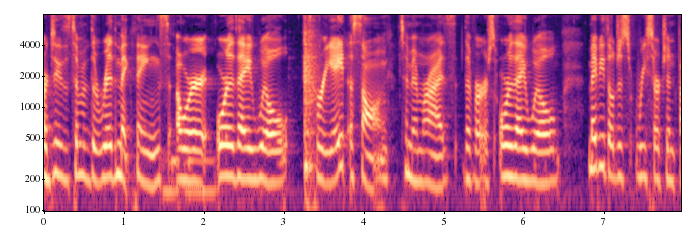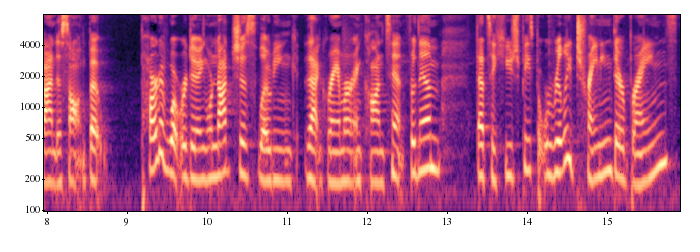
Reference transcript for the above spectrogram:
or do some of the rhythmic things, or or they will create a song to memorize the verse, or they will maybe they'll just research and find a song. But part of what we're doing, we're not just loading that grammar and content for them. That's a huge piece, but we're really training their brains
